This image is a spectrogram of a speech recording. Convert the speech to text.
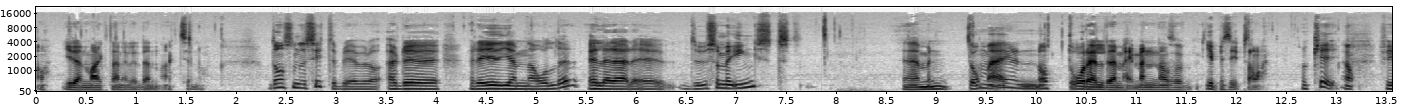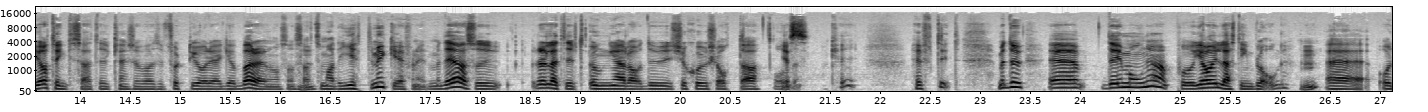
ja, i den marknaden eller den aktien. Då. De som du sitter bredvid då, är det, är det i jämna ålder? Eller är det du som är yngst? Eh, men de är ju något år äldre än mig, men alltså i princip samma. Okej, Ja. för jag tänkte så att det kanske var typ 40-åriga gubbar eller något som Mm. satt som hade jättemycket erfarenhet. Men det är alltså relativt unga då, du är 27-28 åldern. Yes. Okej, häftigt. Men du, eh, det är många på, jag har ju läst din blogg. Mm. Eh, och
